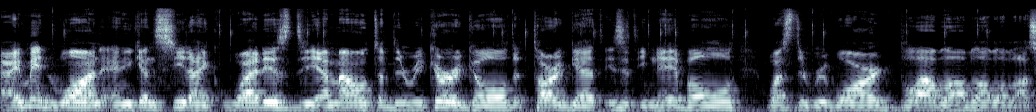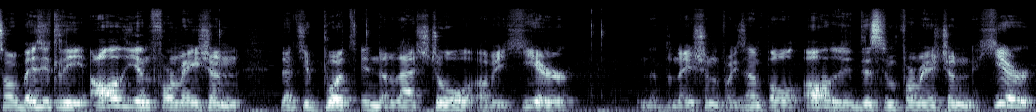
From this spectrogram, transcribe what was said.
I made one and you can see like what is the amount of the recur goal, the target, is it enabled, what's the reward, blah blah blah blah blah. So basically all the information that you put in the Lachhh tool over here, in the donation for example, all this information here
